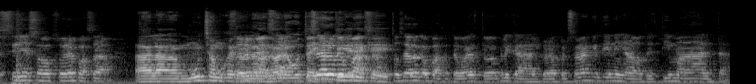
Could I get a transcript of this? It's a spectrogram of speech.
sí, eso suele pasar. a, a la, muchas mujeres Suele no, pasar. le gusta ¿Tú el sabes lo que pasa? que... ¿Tú sabes lo que pasa? Te voy, a, te voy a explicar algo. Las personas que tienen la autoestima alta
